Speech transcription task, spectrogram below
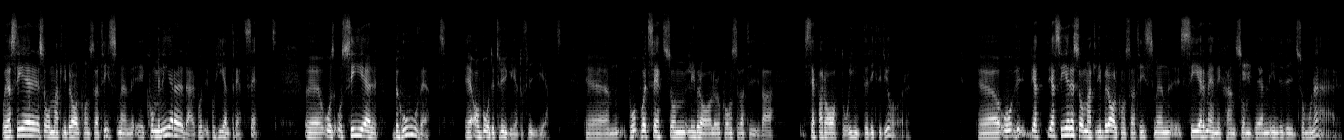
Och jag ser det som att liberalkonservatismen eh, kombinerar det där på, på helt rätt sätt. Ehm, och, och ser behovet Eh, av både trygghet och frihet. Ehm, på, på ett sätt som liberaler och konservativa separat då inte riktigt gör. Eh, och jag, jag ser det som att liberalkonservatismen ser människan som den individ som hon är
